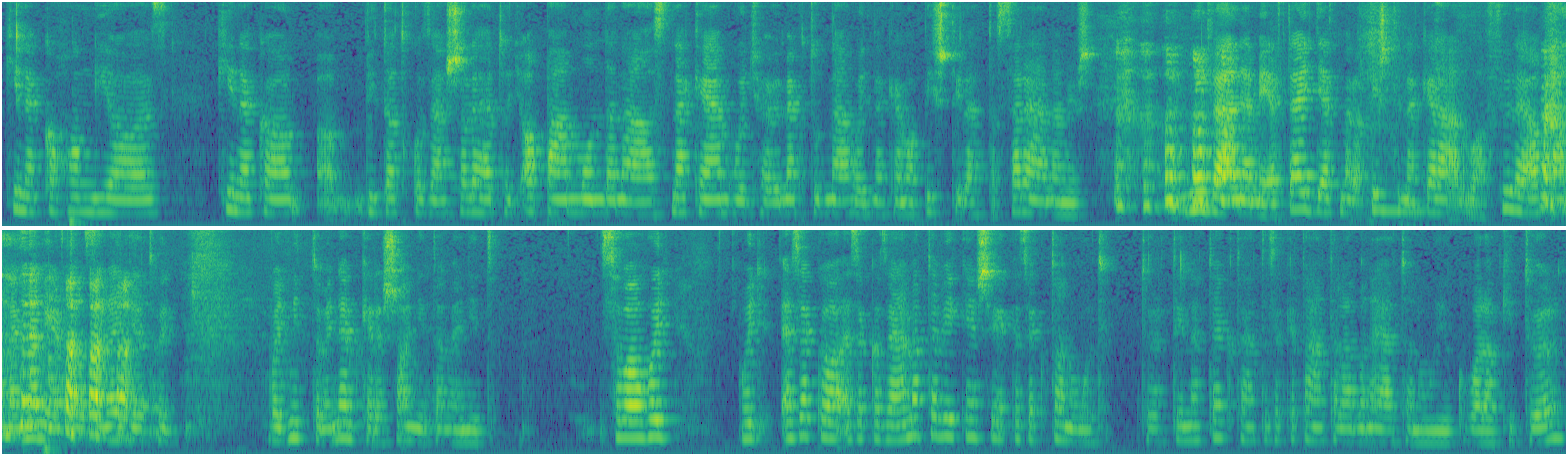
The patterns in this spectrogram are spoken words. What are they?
Kinek a hangja az, kinek a, a vitatkozása. Lehet, hogy apám mondaná azt nekem, hogyha ő megtudná, hogy nekem a Pisti lett a szerelmem, és mivel nem ért egyet, mert a Pistinek elálló a füle, apám meg nem ért azzal egyet, hogy vagy mit tudom, hogy nem keres annyit, amennyit. Szóval, hogy, hogy ezek, a, ezek az elmetevékenységek, ezek tanult történetek, tehát ezeket általában eltanuljuk valakitől,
